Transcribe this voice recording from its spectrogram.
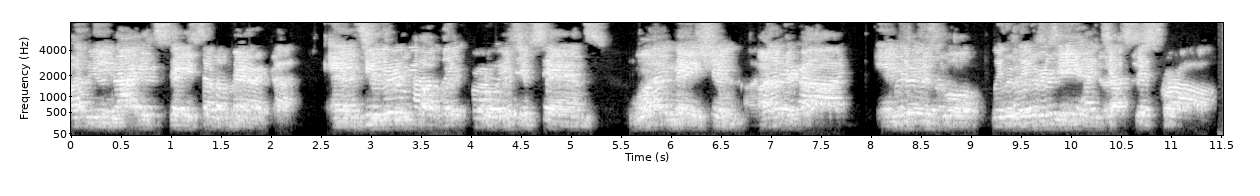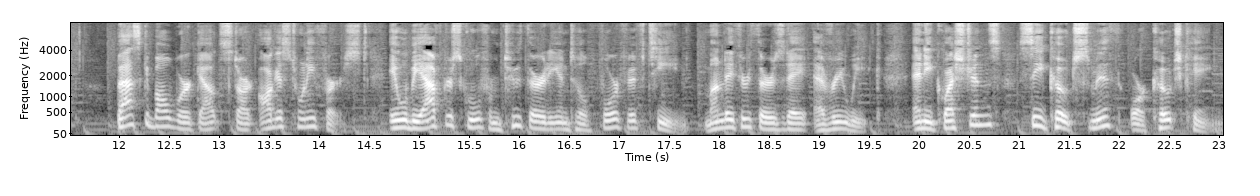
of the United States of America and to the republic for which it stands, one nation, under God, indivisible, with liberty and justice for all. Basketball workouts start August 21st. It will be after school from 2:30 until 4:15, Monday through Thursday every week. Any questions? See Coach Smith or Coach King.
